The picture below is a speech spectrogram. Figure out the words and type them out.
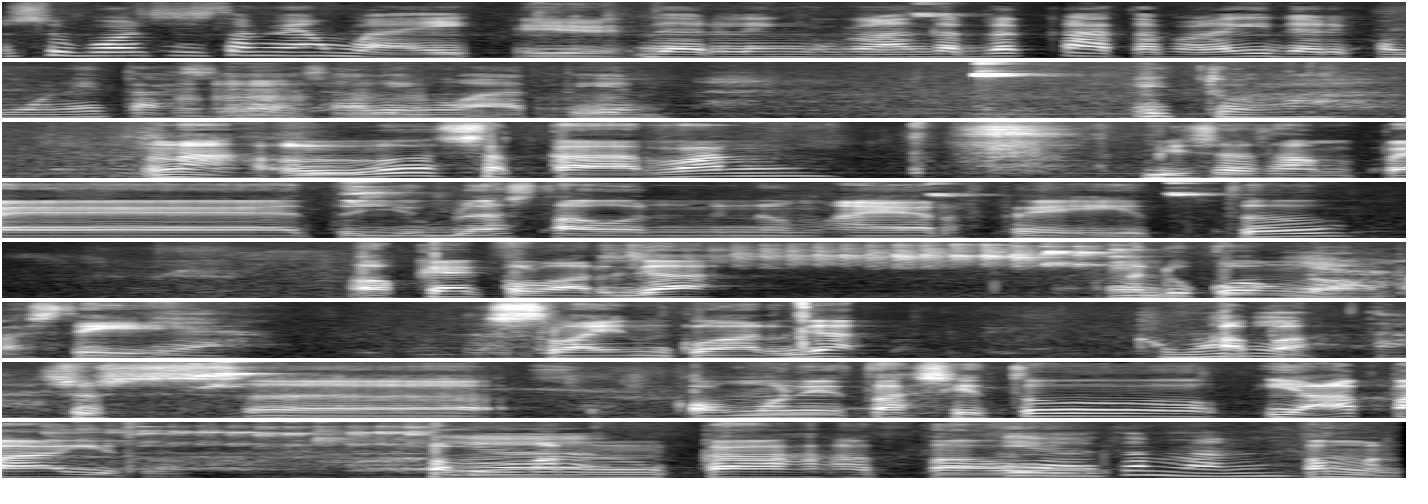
support system yang baik Iya. dari lingkungan terdekat apalagi dari komunitas ya saling nguatin itulah Nah, lo sekarang bisa sampai 17 tahun minum ARV itu oke keluarga ngedukung Iya, dong pasti. Iya. Selain keluarga apa? komunitas Sus eh, komunitas itu ya apa gitu? Temen kah atau Iya teman temen?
